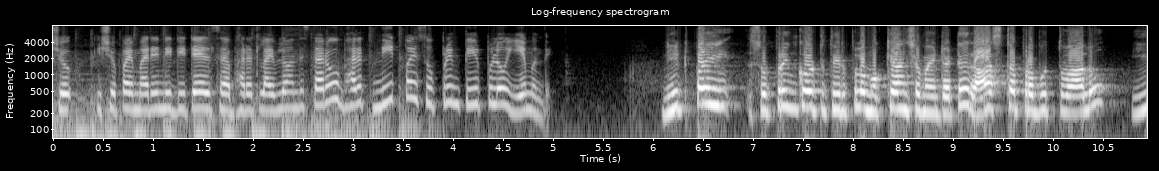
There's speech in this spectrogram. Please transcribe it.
ఇష్యూ ఇష్యూపై మరిన్ని డీటెయిల్స్ భరత్ లైవ్లో అందిస్తారు. భరత్ నీట్పై సుప్రీం తీర్పులో ఏముంది? నీట్పై సుప్రీంకోర్టు తీర్పులో ముఖ్యాంశం ఏంటంటే రాష్ట్ర ప్రభుత్వాలు ఈ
